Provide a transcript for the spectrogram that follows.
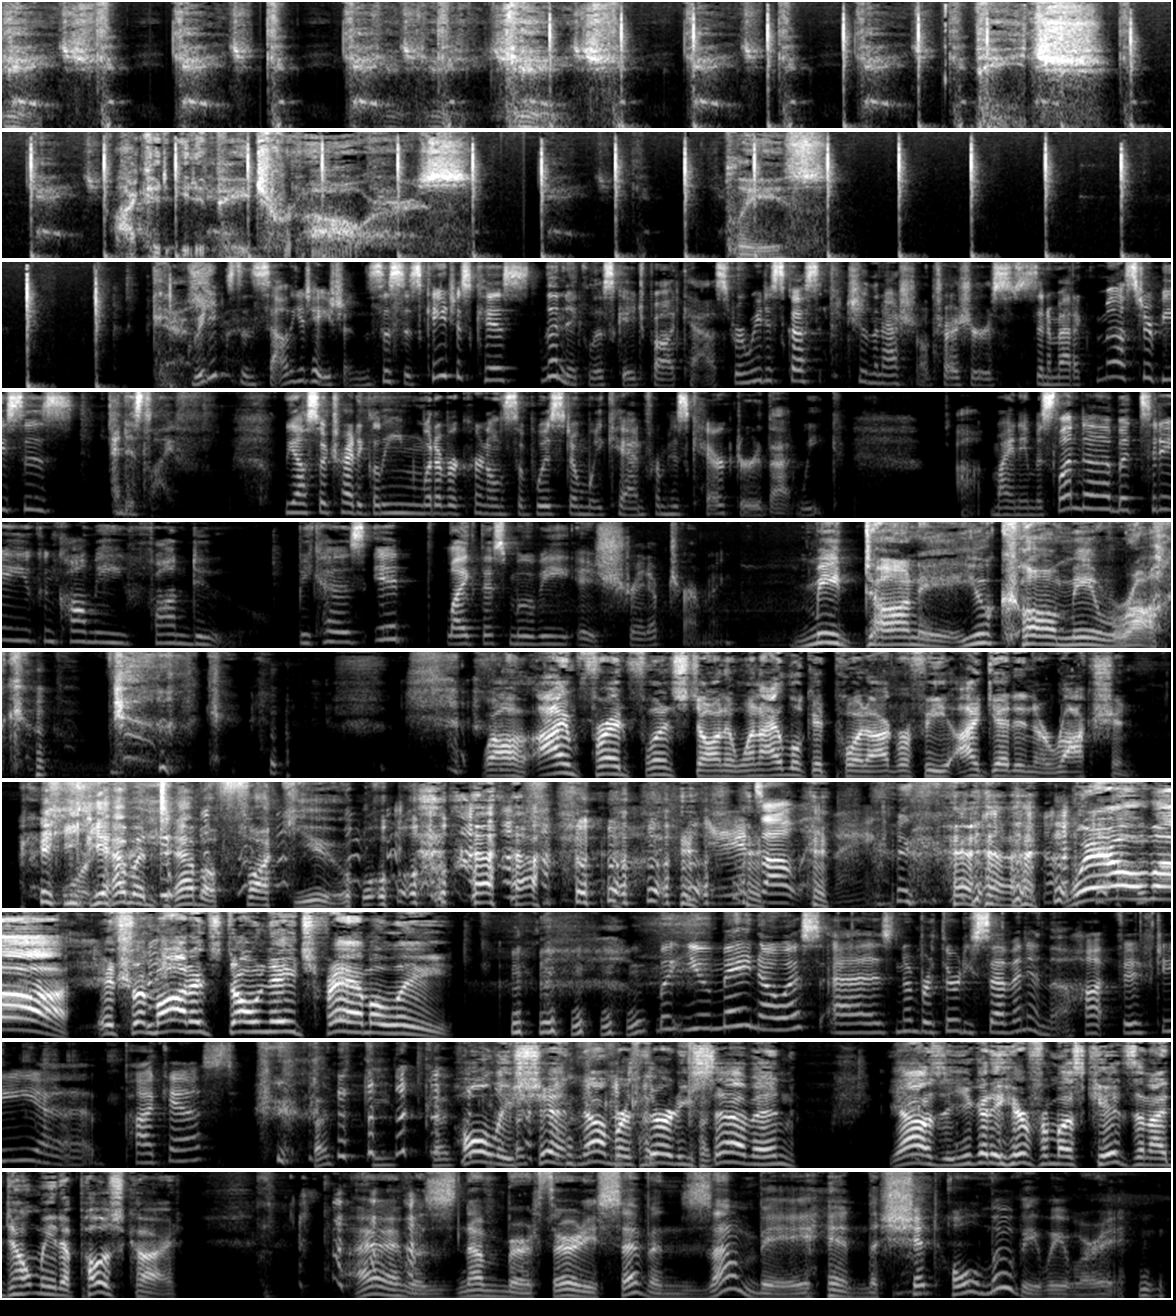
Cage. Cage. Cage. Cage. Cage. Cage. Cage, cage. I could eat a peach for hours. Cage please. Greetings and salutations. This is Cage's Kiss, the Nicolas Cage podcast, where we discuss each of the national treasures, cinematic masterpieces, and his life. We also try to glean whatever kernels of wisdom we can from his character that week. Uh, my name is Linda, but today you can call me Fondue because it, like this movie, is straight up charming. Me Donnie, you call me Rock. Well, I'm Fred Flintstone, and when I look at pornography, I get an erection. Yabba dabba, fuck you. It's all living. Wilma! It's the modern Stone Age family. But you may know us as number 37 in the Hot 50 uh, podcast. Holy shit, number 37. Yowza, you're going to hear from us kids, and I don't mean a postcard. I was number 37 zombie in the shithole movie we were in.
